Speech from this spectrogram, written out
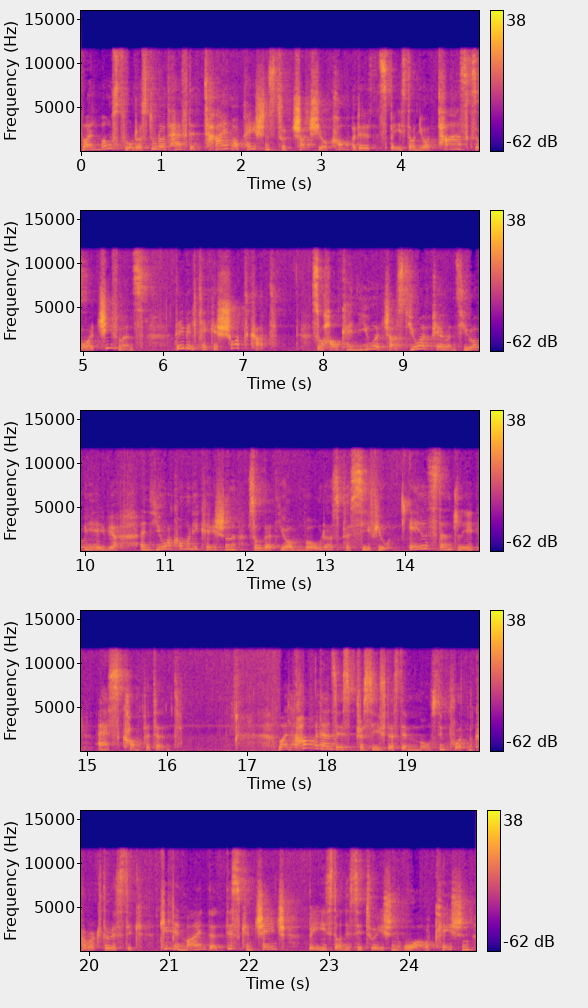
While most voters do not have the time or patience to judge your competence based on your tasks or achievements, they will take a shortcut. So how can you adjust your appearance, your behavior, and your communication so that your voters perceive you instantly as competent? While competence is perceived as the most important characteristic, keep in mind that this can change based on the situation or occasion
